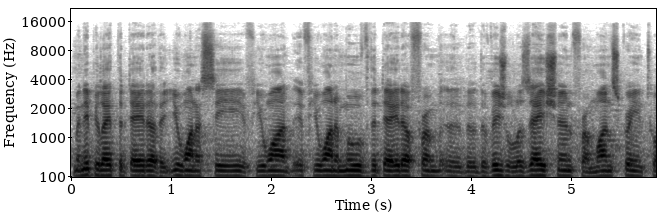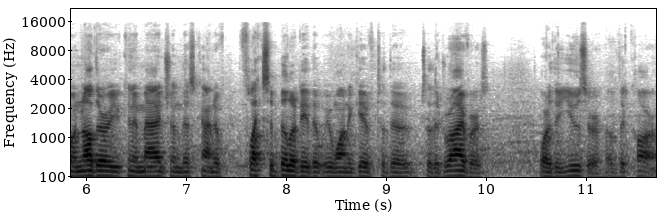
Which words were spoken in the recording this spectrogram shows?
manipulate the data that you want to see. If you want, if you want to move the data from the, the, visualization from one screen to another, you can imagine this kind of flexibility that we want to give to the, to the drivers or the user of the car.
